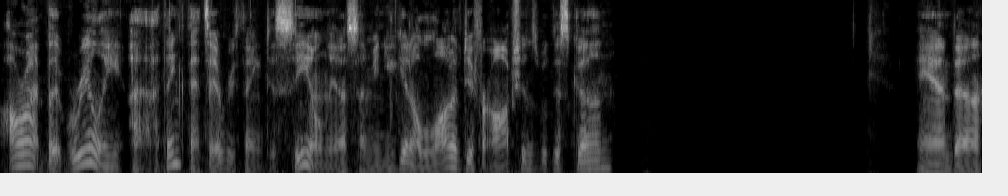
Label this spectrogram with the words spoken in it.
All right, but really, I, I, think that's everything to see on this. I mean, you get a lot of different options with this gun. And uh,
